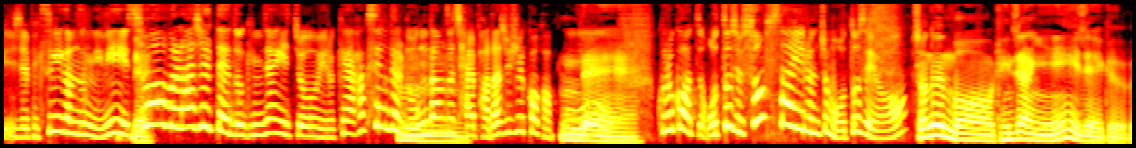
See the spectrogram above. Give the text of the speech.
이제 백승기 감독님이 네. 수업을 하실 때도 굉장히 좀 이렇게 학생들 농담도 음. 잘 받아주실 것 같고 네. 그럴 것 같은 어떠세요? 수업 스타일은 좀 어떠세요? 저는 뭐 굉장히 이제 그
